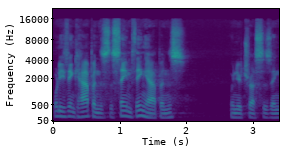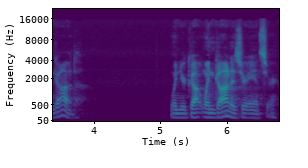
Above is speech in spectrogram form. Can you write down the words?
What do you think happens? The same thing happens when your trust is in God. When, you're God, when God is your answer.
